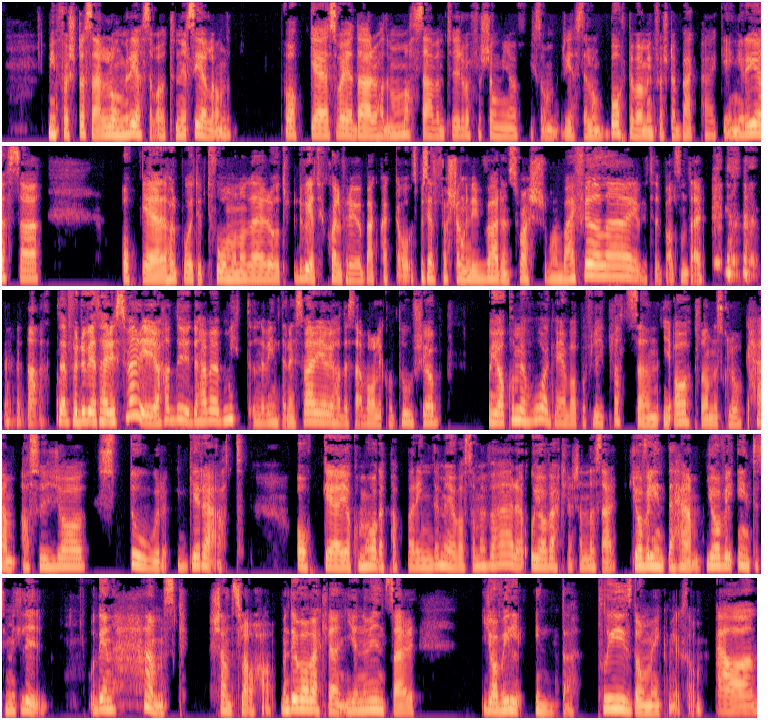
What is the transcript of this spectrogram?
min första så här långresa var till Nya Zeeland. Och eh, så var jag där och hade massa äventyr. Det var första gången jag liksom reste långt bort. Det var min första backpackingresa. Och eh, jag höll på i typ två månader och du vet själv hur det är att backpacka och speciellt första gången det är världens rush och man bara I feel alive, typ allt sånt där. För du vet här i Sverige, jag hade ju, det här var mitt under vintern i Sverige och jag hade så här vanlig kontorsjobb. Och jag kommer ihåg när jag var på flygplatsen i Auckland och skulle åka hem, alltså jag storgrät. Och eh, jag kommer ihåg att pappa ringde mig och var så här, men vad är det? Och jag verkligen kände så här, jag vill inte hem, jag vill inte till mitt liv. Och det är en hemsk känsla att ha. Men det var verkligen genuint så här, jag vill inte. Please don't make me liksom. Ja,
